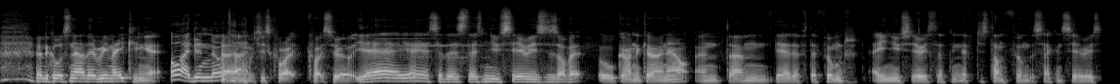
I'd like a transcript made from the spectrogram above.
and of course now they're remaking it. Oh, I didn't know um, that. which is quite quite surreal. Yeah, yeah, yeah. So there's there's new series of it all kind of going out, and um, yeah, they've, they've filmed a new series. I think they've just done filmed the second series,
